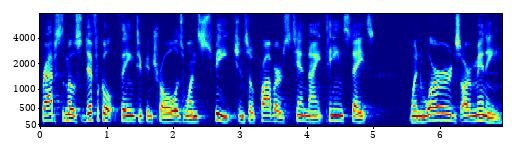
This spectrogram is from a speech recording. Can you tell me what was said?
Perhaps the most difficult thing to control is one's speech. And so Proverbs 10 19 states, When words are many,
